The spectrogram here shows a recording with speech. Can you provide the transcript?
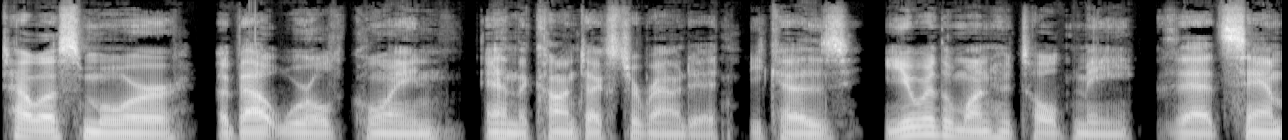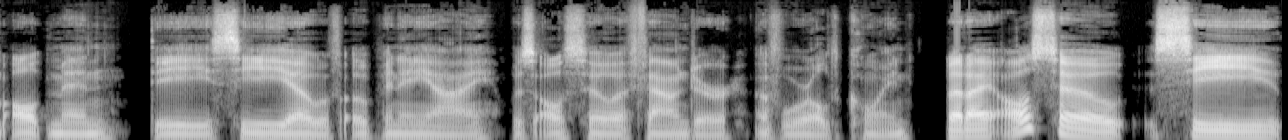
tell us more about WorldCoin and the context around it because you were the one who told me that Sam Altman, the CEO of OpenAI, was also a founder of WorldCoin. But I also see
